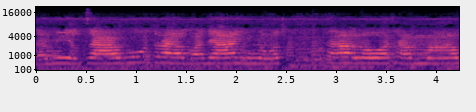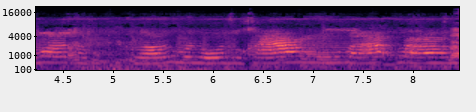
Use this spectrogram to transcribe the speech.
ตเนียจาวุตรา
